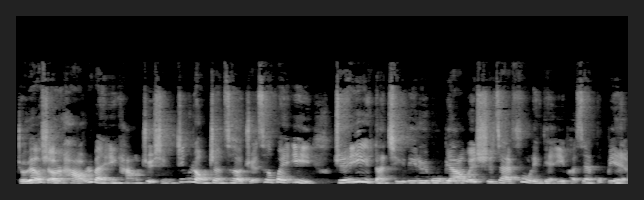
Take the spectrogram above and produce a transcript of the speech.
九月二十二号，日本银行举行金融政策决策会议，决议短期利率目标维持在负零点一 percent 不变。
